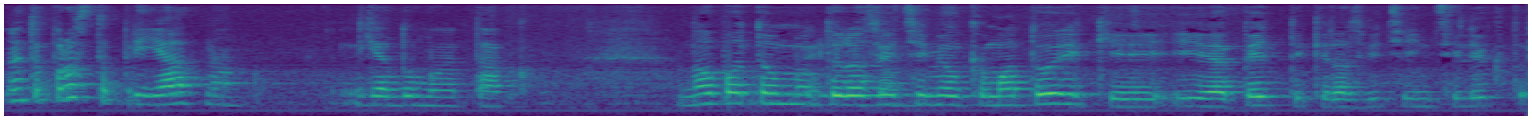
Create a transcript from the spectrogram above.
Ну, это просто приятно, я думаю, так. А потом это развитие мелкой моторики и опять-таки развитие интеллекта.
